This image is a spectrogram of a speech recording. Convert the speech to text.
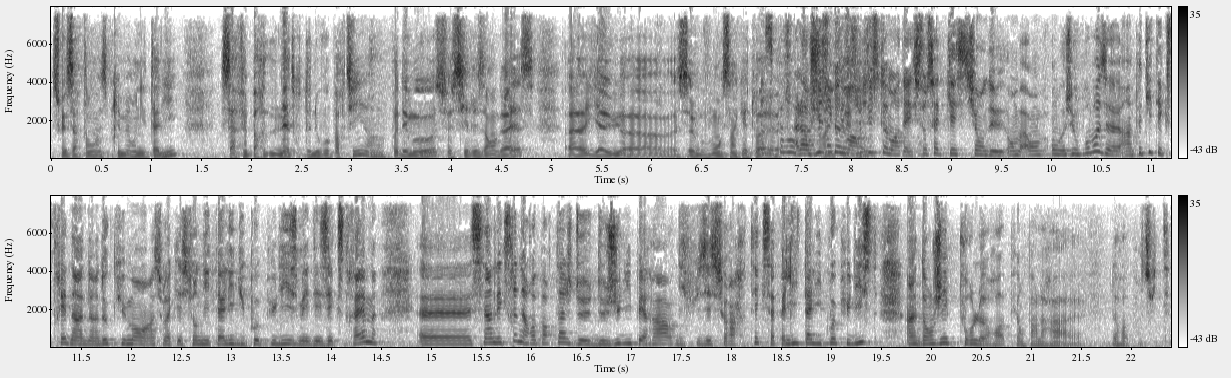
ce que certains ont exprimé en Italie. Ça fait naître de nouveaux partis, hein, Podemos, Syriza en Grèce. Euh, il y a eu euh, le mouvement 5 étoiles. Alors justement, justement, sur cette question de, je vous propose un petit extrait d'un document hein, sur la question d'Italie, du populisme et des extrêmes. Euh, c'est un extrait d'un reportage de, de, Julie Perrard diffusé sur Arte qui s'appelle L'Italie populiste, un danger pour l'Europe et on parlera d'Europe ensuite.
